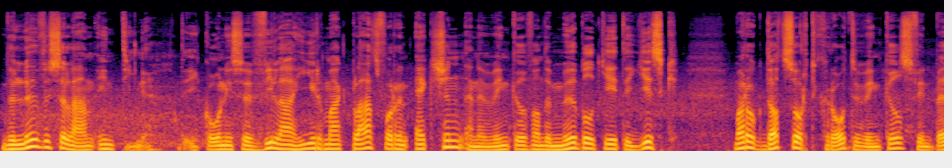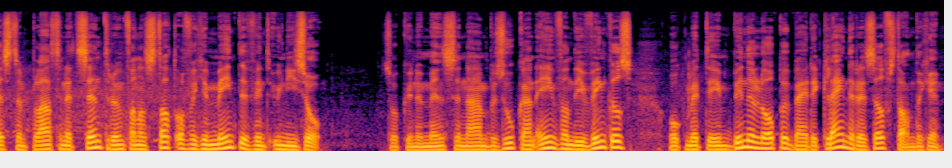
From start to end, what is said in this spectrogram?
De Leuvense Laan in Tiene. De iconische villa hier maakt plaats voor een Action en een winkel van de meubelketen Jisk. Maar ook dat soort grote winkels vindt best een plaats in het centrum van een stad of een gemeente, vindt Unizo. Zo kunnen mensen na een bezoek aan een van die winkels ook meteen binnenlopen bij de kleinere zelfstandigen.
